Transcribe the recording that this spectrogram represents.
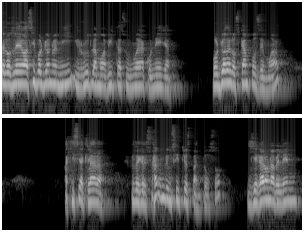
Se los leo, así volvió Noemí y Ruth la moabita, su nuera, con ella. volvió de los campos de Moab. Aquí se aclara, regresaron de un sitio espantoso y llegaron a Belén.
